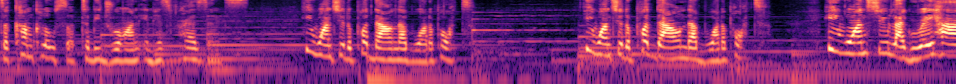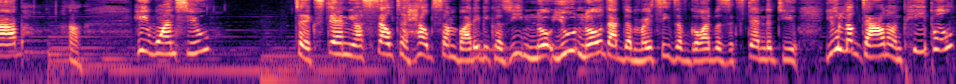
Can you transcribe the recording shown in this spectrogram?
to come closer, to be drawn in His presence. He wants you to put down that water pot. He wants you to put down that water pot. He wants you like Rahab. He wants you to extend yourself to help somebody because you know you know that the mercies of God was extended to you. You look down on people,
